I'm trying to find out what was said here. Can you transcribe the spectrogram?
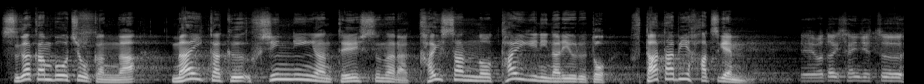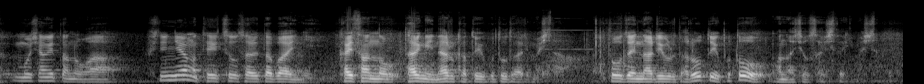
菅官房長官が内閣不信任案提出なら解散の大義になりうると再び発言。私先日申し上げたのは不信任案が提出された場合に解散の大義になるかということでありました。当然なりうるだろうということをお話をさせていただきました。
